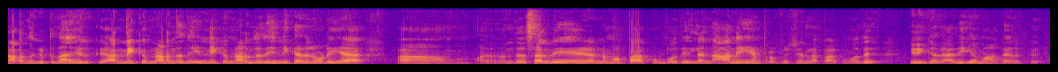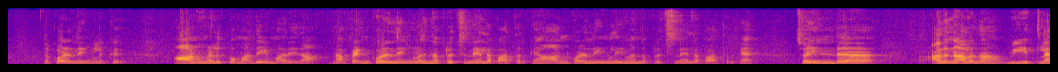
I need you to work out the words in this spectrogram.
நடந்துக்கிட்டு தான் இருக்குது அன்னைக்கும் நடந்தது இன்றைக்கும் நடந்தது. இன்றைக்கி அதனுடைய அந்த சர்வே நம்ம பார்க்கும்போது இல்லை நானே என் ப்ரொஃபஷனில் பார்க்கும்போது இன்றைக்கி அது அதிகமாக இருக்குது இந்த குழந்தைங்களுக்கு. ஆண்களுக்கும் அதே மாதிரி தான். நான் பெண் குழந்தைங்களும் இந்த பிரச்சனையில் பார்த்துருக்கேன். ஆண் குழந்தைங்களையும் இந்த பிரச்சனையில் பார்த்துருக்கேன். ஸோ இந்த அதனால தான் வீட்டில்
